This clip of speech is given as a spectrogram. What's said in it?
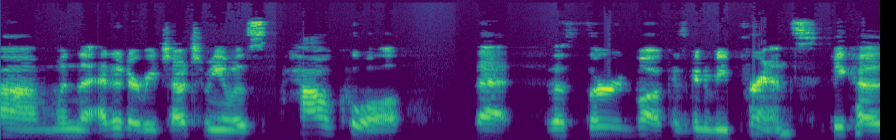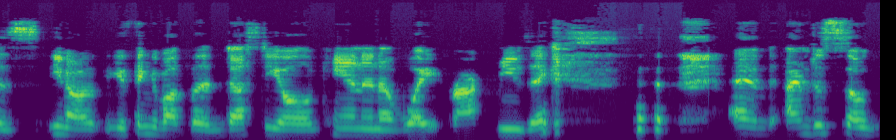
um, when the editor reached out to me was how cool that the third book is going to be Prince because you know you think about the dusty old canon of white rock music, and I'm just so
